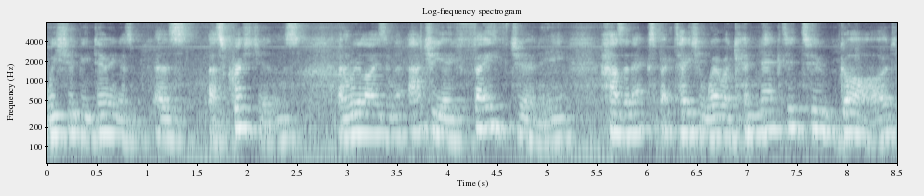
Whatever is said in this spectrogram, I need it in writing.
we should be doing as, as, as Christians, and realizing that actually a faith journey has an expectation where we're connected to God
